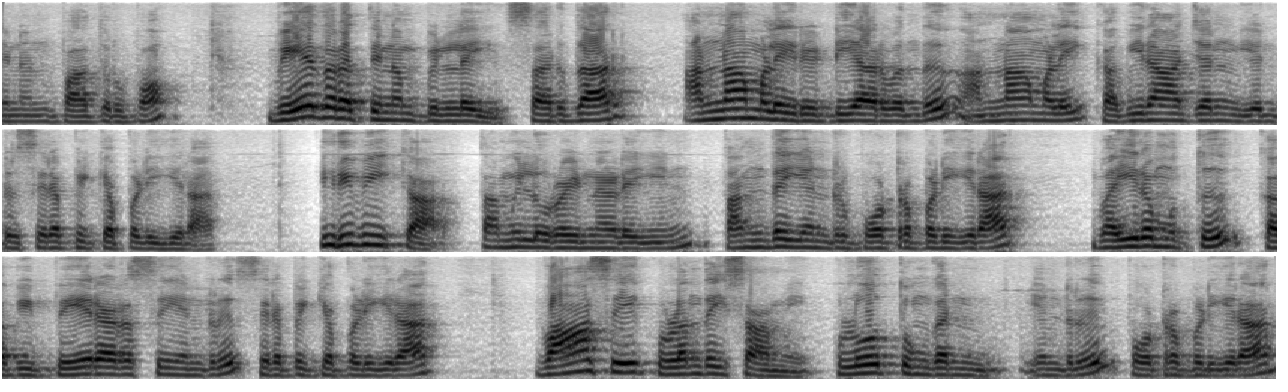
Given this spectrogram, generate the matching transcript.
என்னன்னு பார்த்துருப்போம். வேதரத்தினம் பிள்ளை சர்தார் அண்ணாமலை ரெட்டியார் வந்து அண்ணாமலை கவிராஜன் என்று சிறப்பிக்கப்படுகிறார். திருவிகா தமிழ் உரைநடையின் தந்தை என்று போற்றப்படுகிறார். வைரமுத்து கவி பேரரசு என்று சிறப்பிக்கப்படுகிறார். வாசே குழந்தைசாமி குலோத்துங்கன் என்று போற்றப்படுகிறார்.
